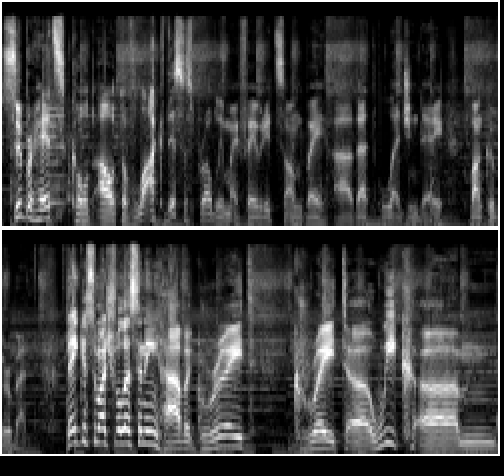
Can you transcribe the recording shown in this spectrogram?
super hits called Out of Luck. This is probably my favorite song by uh, that legendary Vancouver band. Thank you so much for listening. Have a great, great uh, week. Um,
